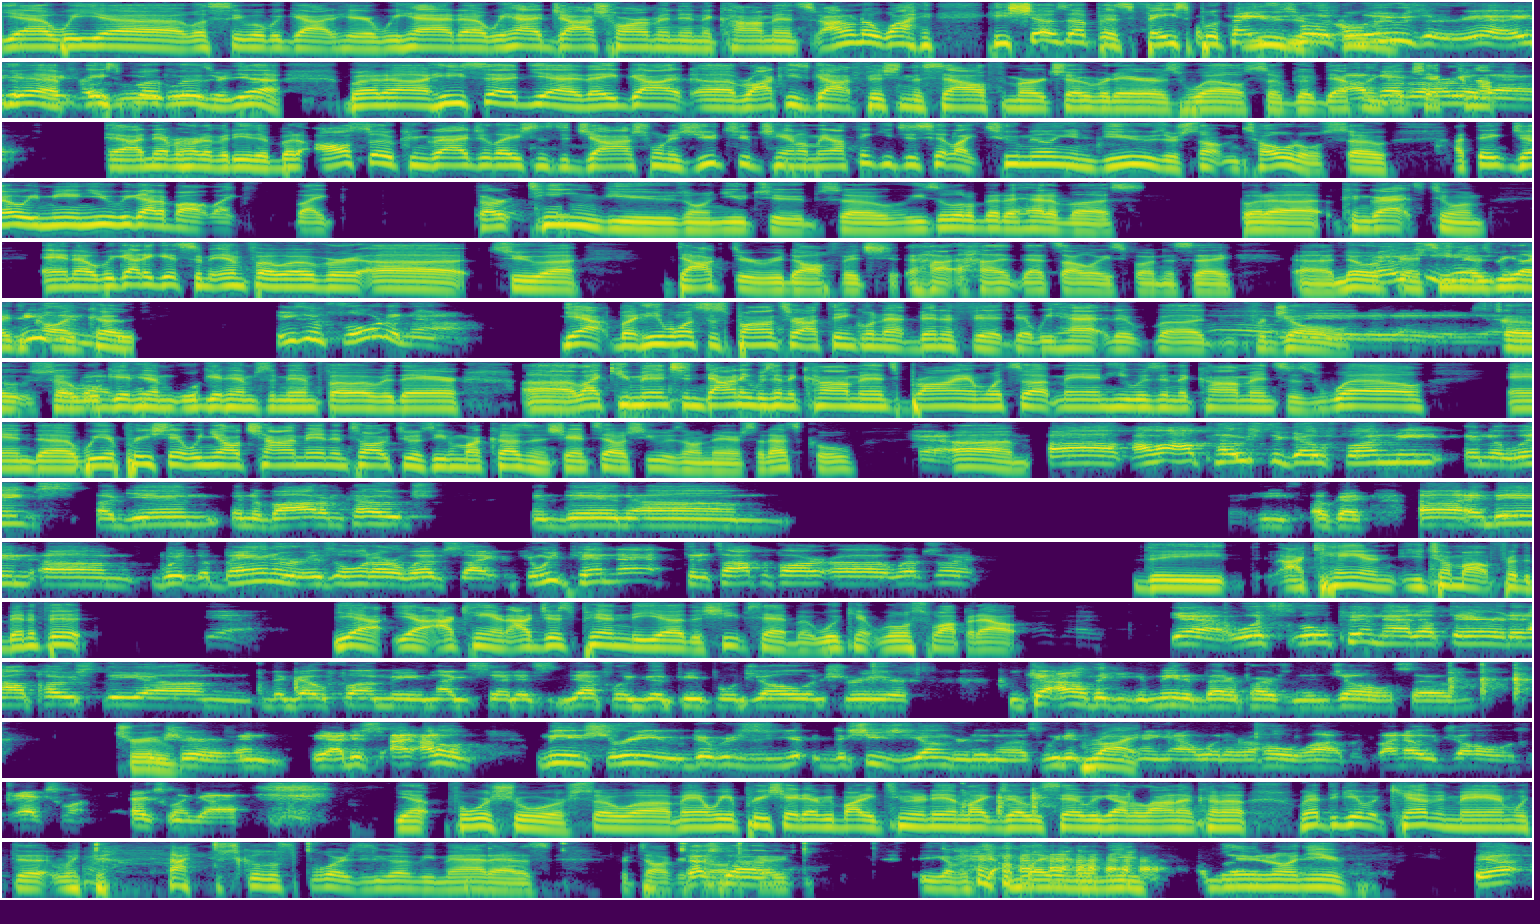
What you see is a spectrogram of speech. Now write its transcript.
Yeah, we uh let's see what we got here. We had uh we had Josh Harmon in the comments. I don't know why he shows up as Facebook, user. Facebook only. loser. Yeah, he's a yeah, Facebook, loser. Yeah. But uh he said, yeah, they've got uh Rocky's got Fish in the South merch over there as well. So go definitely go check of out. that. Yeah, I never heard of it either. But also congratulations to Josh on his YouTube channel, man. I think he just hit like two million views or something total. So I think Joey, me and you, we got about like like 13 views on YouTube. So he's a little bit ahead of us. But uh congrats to him. And uh, we got to get some info over uh to uh Dr. Rudolphich. That's always fun to say. Uh, no Coach offense. He knows in- we like to call him coach. He's in Florida now. Yeah, but he wants to sponsor, I think, on that benefit that we had that, uh, for Oh, Joel. Yeah, yeah, yeah, yeah. So so we'll get him we'll get him some info over there. Uh like you mentioned, Donnie was in the comments. Brian, what's up, man? He was in the comments as well. And uh we appreciate when y'all chime in and talk to us. Even my cousin Chantel, she was on there. So that's cool. Yeah. Um Uh, I'll, I'll post the GoFundMe and the links again in the bottom, Coach, and then um, he's okay. Uh, and then um, with the banner is on our website. Can we pin that to the top of our uh, website? the I can you talking about for the benefit? Yeah. Yeah, yeah, I can. I just pinned the uh the sheep's head, but we can we'll swap it out. Yeah, we'll we'll pin that up there, and then I'll post the um the GoFundMe. And like I said, it's definitely good people. Joel and Cherie. You can I don't think you can meet a better person than Joel. So True. for sure. And yeah, I just I, I don't. Me and Sheree, there was just, she's younger than us. We didn't Right. hang out with her a whole lot, but I know Joel was an excellent, excellent guy. Yep, for sure. So uh man, we appreciate everybody tuning in. Like Joey said, we got a lineup coming up. We have to get with Kevin, man, with the with the high school sports. He's gonna be mad at us for talking That's fine. I'm blaming it on you. I'm blaming it on you. Yeah,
